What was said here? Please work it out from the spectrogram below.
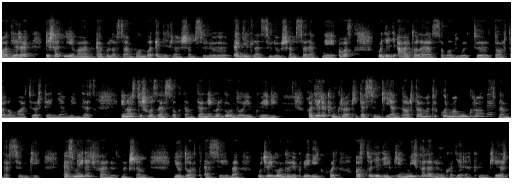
a gyerek, és hát nyilván ebből a szempontból egyetlen, sem szülő, egyetlen szülő sem szeretné azt, hogy egy általa elszabadult tartalommal történjen mindez. Én azt is hozzá szoktam tenni, hogy gondoljuk végig, ha gyerekünkről kiteszünk ilyen tartalmat, akkor magunkról miért nem teszünk ki? Ez még egy felnőttnek sem jutott eszébe. Úgyhogy gondoljuk végig, hogy azt, hogy egyébként mi felelünk a gyerekünkért,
